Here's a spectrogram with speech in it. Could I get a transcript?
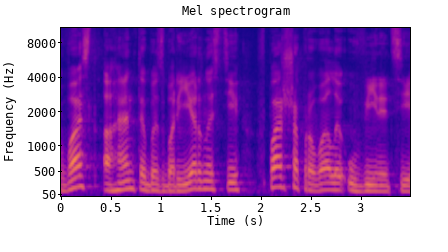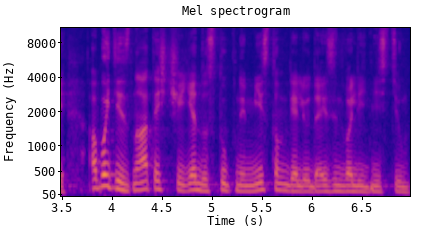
Квест Агенти безбар'єрності вперше провели у Вінниці, аби дізнатися, чи є доступним містом для людей з інвалідністю.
